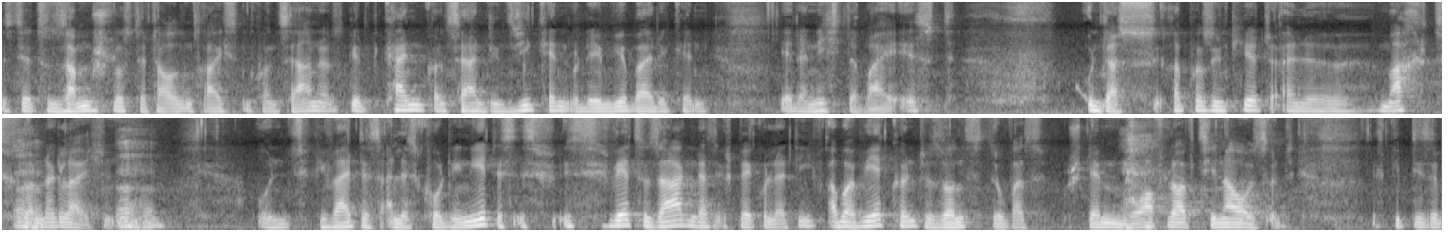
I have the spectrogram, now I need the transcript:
ist der Zusammenschluss der tausend reichsten Konzerne. Es gibt keinen Konzern, den Sie kennen oder den wir beide kennen, der da nicht dabei ist. Und das repräsentiert eine Macht mhm. sondergleichen. Mhm. Und wie weit das alles koordiniert ist, ist, ist schwer zu sagen, das ist spekulativ. Aber wer könnte sonst sowas stemmen? Worauf läuft es hinaus? Und es gibt diese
